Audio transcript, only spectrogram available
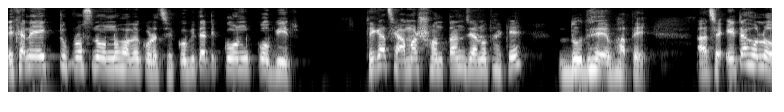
এখানে একটু প্রশ্ন অন্যভাবে করেছে। কবিতাটি কোন কবির? ঠিক আছে, আমার সন্তান যেন থাকে দুধে ভাতে। আচ্ছা এটা হলো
